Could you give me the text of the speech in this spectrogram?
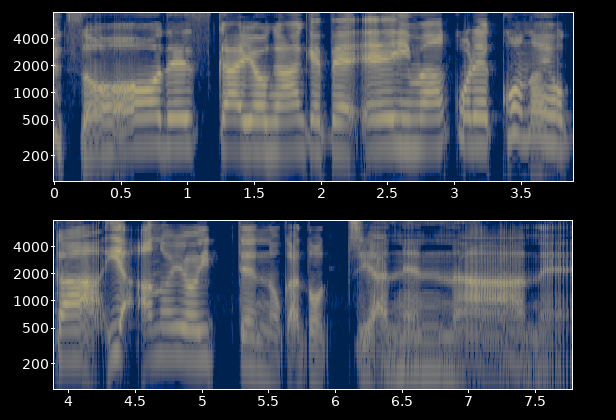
ー、そうですか。夜が明けて。えー、今これこの世か。いやあの世行ってんのか。どっちやねんなね。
